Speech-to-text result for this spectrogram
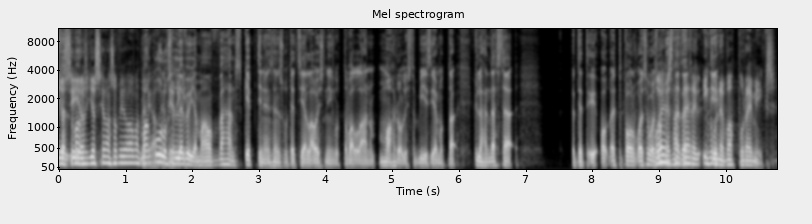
jos, mä, jos, jos siellä on sopiva materiaali. Mä oon kuullut sen levy ja mä oon vähän skeptinen sen suhteen, että siellä olisi niinku tavallaan mahdollista biisiä, mutta kyllähän tässä että et, et, et, voisi vois Voihan sitä tehdä ikuinen niin, vappu remix.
